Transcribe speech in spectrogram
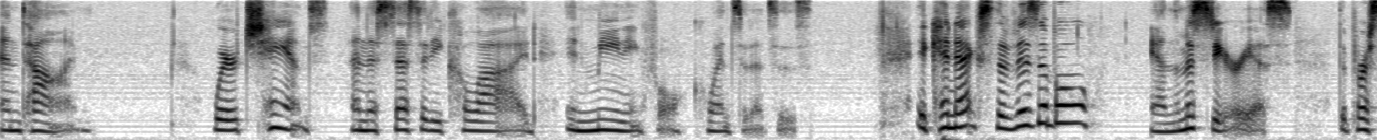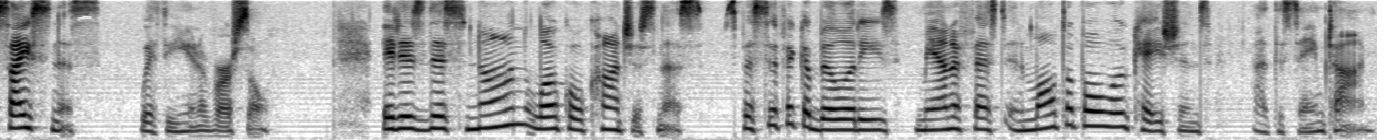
and time, where chance and necessity collide in meaningful coincidences. It connects the visible and the mysterious, the preciseness with the universal. It is this non local consciousness, specific abilities manifest in multiple locations at the same time.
